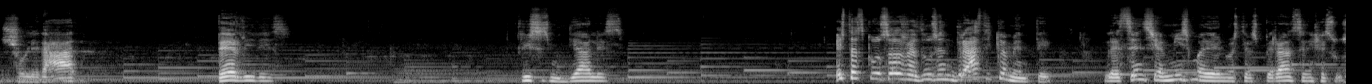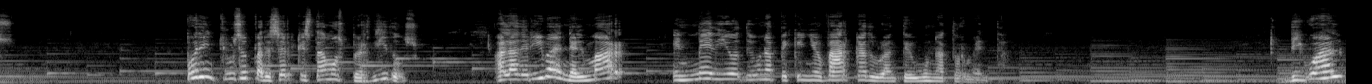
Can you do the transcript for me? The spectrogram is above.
soledad, pérdidas, crisis mundiales. Estas cosas reducen drásticamente la esencia misma de nuestra esperanza en Jesús. Puede incluso parecer que estamos perdidos, a la deriva en el mar en medio de una pequeña barca durante una tormenta. De igual,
